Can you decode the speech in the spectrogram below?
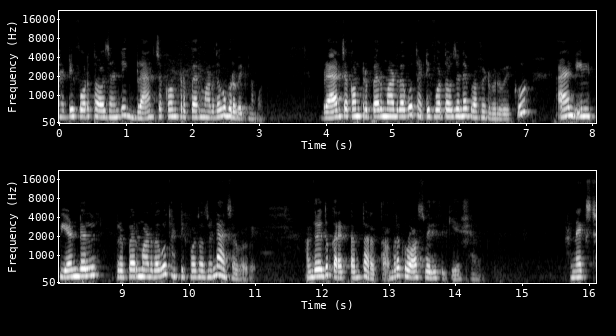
ಥರ್ಟಿ ಫೋರ್ ತೌಸಂಡಿಗೆ ಬ್ರ್ಯಾಂಚ್ ಅಕೌಂಟ್ ಪ್ರಿಪೇರ್ ಮಾಡಿದಾಗೂ ಬರಬೇಕು ನಮಗೆ. ಬ್ರ್ಯಾಂಚ್ ಅಕೌಂಟ್ ಪ್ರಿಪೇರ್ ಮಾಡಿದಾಗೂ ತರ್ಟಿ ಫೋರ್ ತೌಸಂಡೇ ಪ್ರಾಫಿಟ್ ಬರಬೇಕು. ಆ್ಯಂಡ್ ಇಲ್ಲಿ ಪಿ ಆ್ಯಂಡ್ ಎಲ್ ಪ್ರಿಪೇರ್ ಮಾಡಿದಾಗೂ ತರ್ಟಿ ಫೋರ್ ತೌಸಂಡೇ ಆನ್ಸರ್ ಬರಬೇಕು. ಅಂದರೆ ಇದು ಕರೆಕ್ಟ್ ಅಂತ ಅರ್ಥ. ಅಂದರೆ ಕ್ರಾಸ್ ವೆರಿಫಿಕೇಷನ್ ನೆಕ್ಸ್ಟ್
